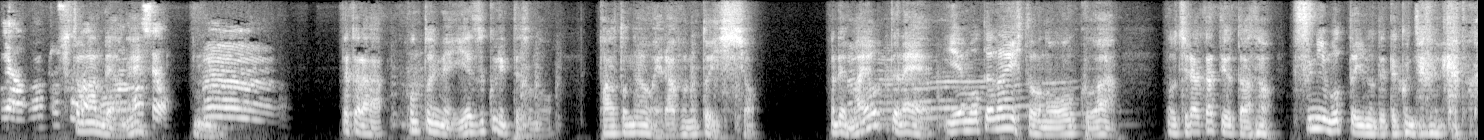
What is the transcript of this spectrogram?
いや、本当そう人なんだよね思いますよ。うんうん。だから、本当にね、家づくりってその、パートナーを選ぶのと一緒。で、迷ってね、家持てない人の多くは、どちらかというと、あの、次もっといいの出てくんじゃないかとか、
